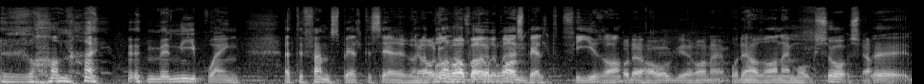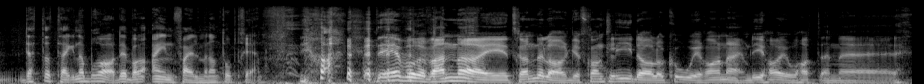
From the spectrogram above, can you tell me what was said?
Ranheim med ni poeng etter fem spilte serierunder. Ja, Brann har bare, bare spilt fire. Og det har òg Ranheim. Og det har Ranheim òg. Så ja. uh, dette tegner bra. Det er bare én feil med den topp treen. ja, det er våre venner i Trøndelag. Frank Lidahl og co. i Ranheim. De har jo hatt en uh,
